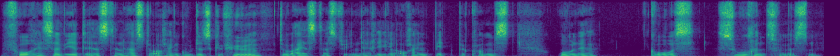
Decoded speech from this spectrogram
vorreserviert ist, dann hast du auch ein gutes Gefühl. Du weißt, dass du in der Regel auch ein Bett bekommst, ohne groß suchen zu müssen.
